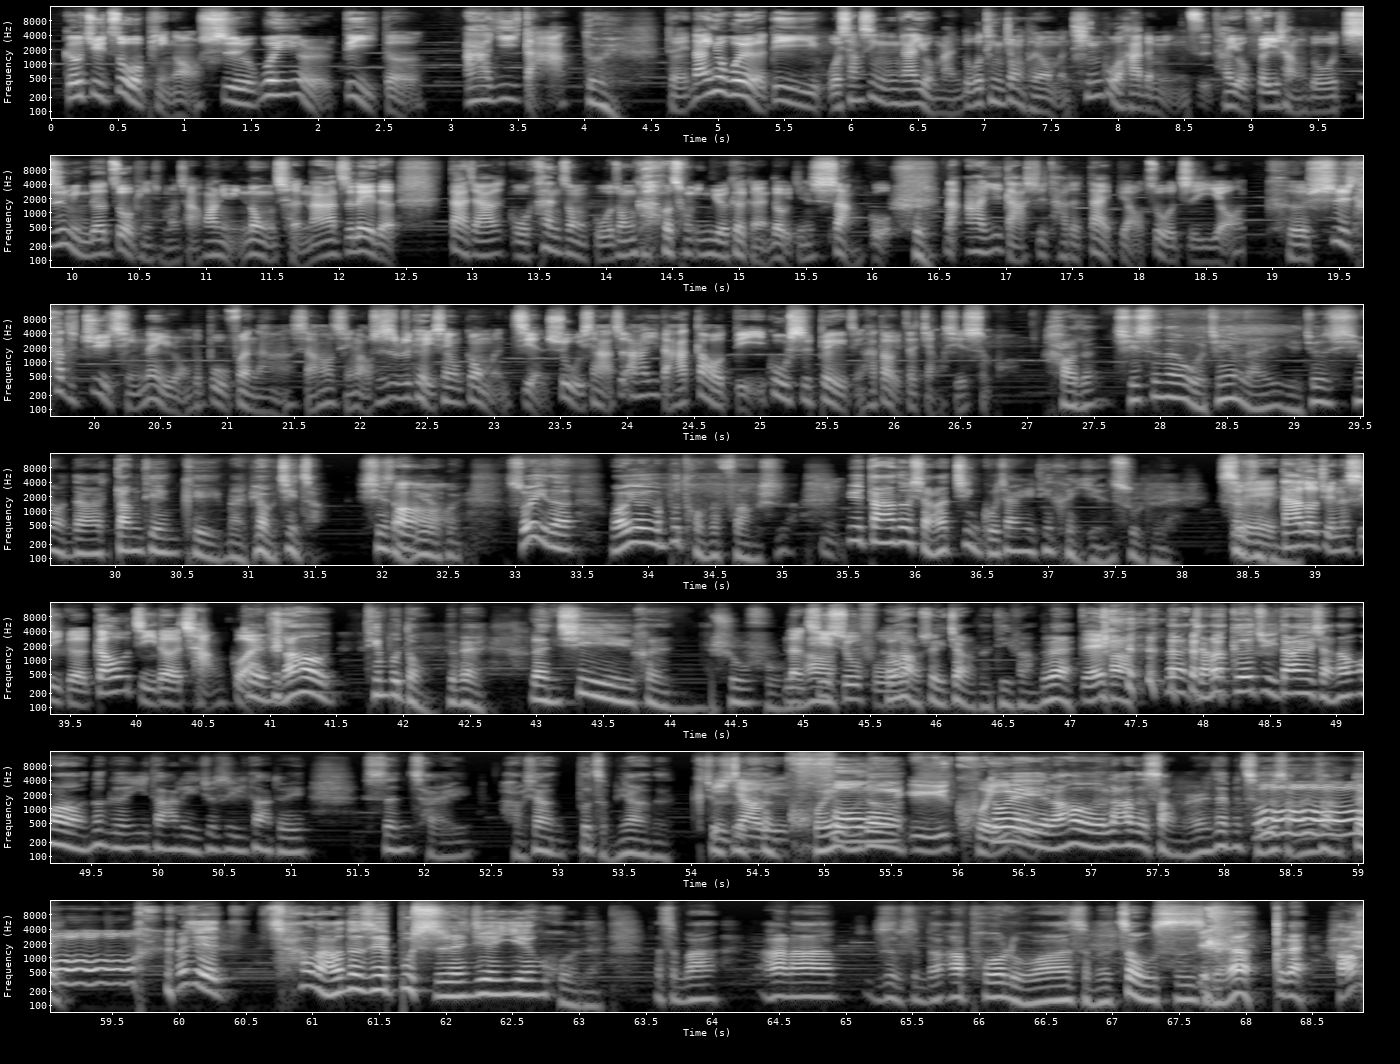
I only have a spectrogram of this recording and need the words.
歌剧作品哦，是威尔第的。阿依达，对对，那因为威尔第，我相信应该有蛮多听众朋友们听过他的名字，他有非常多知名的作品，什么《茶花女弄臣》啊之类的，大家我看这种国中、高中音乐课可能都已经上过。那阿依达是他的代表作之一哦，可是他的剧情内容的部分啊，想要请老师是不是可以先跟我们简述一下，这阿依达他到底故事背景，他到底在讲些什么？好的，其实呢，我今天来也就是希望大家当天可以买票进场。欣赏音乐会，哦、所以呢，我要用一个不同的方式，嗯、因为大家都想要进国家音乐厅很严肃，对不对？是不是？对，大家都觉得那是一个高级的场馆，对，然后听不懂，对不对？冷气很舒服，冷气舒服，很好睡觉的地方，对不对？对。啊，那讲到歌剧，大家又想到哦，那个意大利就是一大堆身材好像不怎么样的，就是很魁梧的，丰腴魁梧，对，然后拉着嗓门在那边扯着嗓门上，对，而且。唱的好像都是些不食人间烟火的，那什么阿拉是什么阿波罗啊，什么宙斯什么的，对不对？好，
